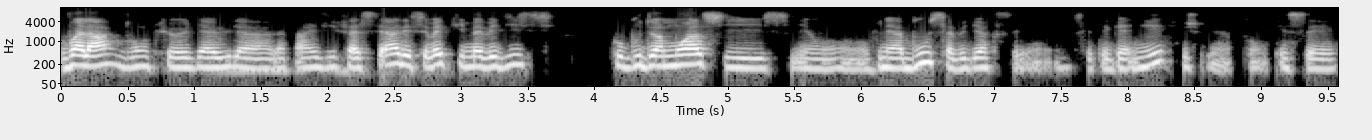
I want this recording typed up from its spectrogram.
Voilà, donc euh, il y a eu la, la paralysie faciale et c'est vrai qu'il m'avait dit qu'au bout d'un mois, si, si, on venait à bout, ça veut dire que c'était gagné. Et c'est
